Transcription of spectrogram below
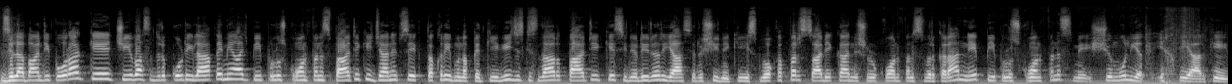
ضلع بانڈی پورہ کے چیوا صدر کوٹ علاقے میں آج پیپلز کانفرنس پارٹی کی جانب سے ایک تقریب منعقد کی گئی، جس کی صدارت پارٹی کے سینئر لیڈر یاسر رشی نے کی۔ اس موقع پر سابقہ نیشنل کانفرنس ورکران نے پیپلز کانفرنس میں شمولیت اختیار کی۔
